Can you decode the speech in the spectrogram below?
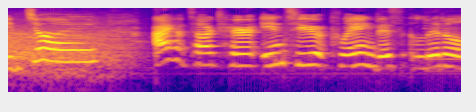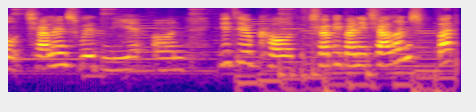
Enjoy! I have talked her into playing this little challenge with me on YouTube called Chubby Bunny Challenge but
